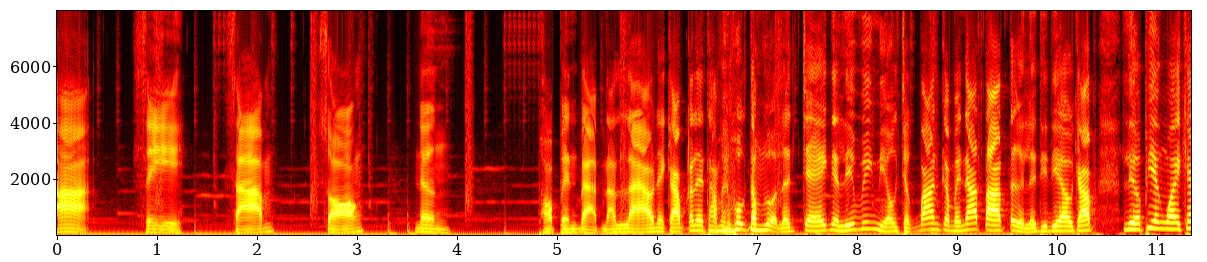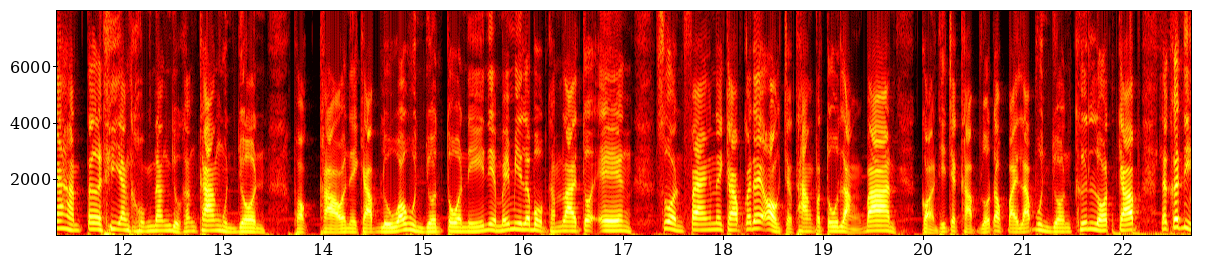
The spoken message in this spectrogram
5 4 3 2 1 พอเป็นแบบนั้นแล้วนะครับ ก็เลยทำให้พวกตำรวจและเจคเนี่ยรีบวิ่งหนีออกจากบ้านกันไปหน้าตาตื่นเลยทีเดียวครับ เหลือเพียงไว้แค่ฮันเตอร์ที่ยังคงนั่งอยู่ข้างๆหุ่นยนต์เพราะเขานะครับรู้ว่าหุ่นยนต์ตัวนี้เนี่ยไม่มีระบบทำลายตัวเอง ส่วนแฟงนะครับก็ได้ออกจากทางประตูหลังบ้าน ก่อนที่จะขับรถออกไปรับหุ่นยนต์ขึ้นรถครับ แล้วก็หนี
